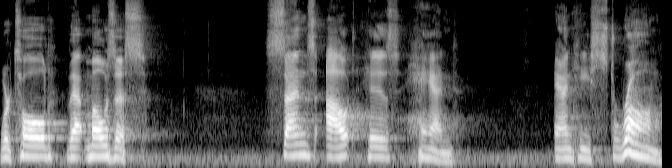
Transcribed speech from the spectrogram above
we're told that Moses sends out his hand and he's strong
